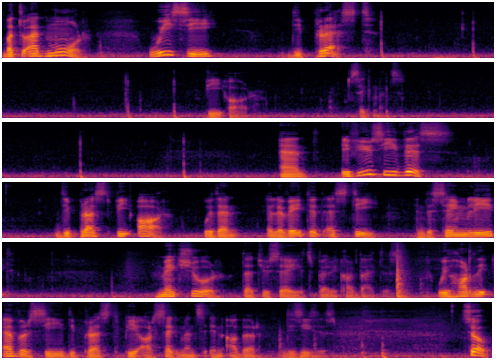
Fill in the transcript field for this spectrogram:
But to add more, we see depressed PR segments. And if you see this depressed PR with an elevated ST in the same lead, make sure that you say it's pericarditis. We hardly ever see depressed PR segments in other diseases. So,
